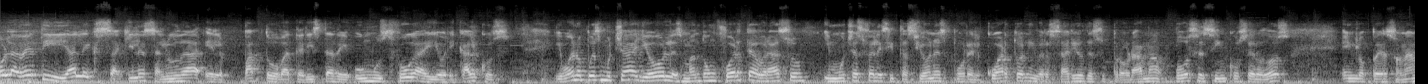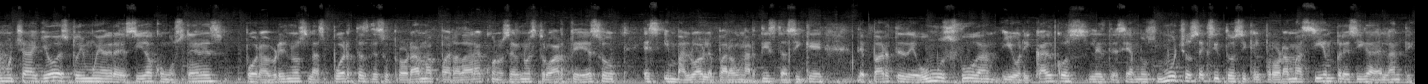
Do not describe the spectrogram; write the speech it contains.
Hola Betty y Alex, aquí les saluda el pato baterista de Humus Fuga y Oricalcos. Y bueno pues muchachos, yo les mando un fuerte abrazo y muchas felicitaciones por el cuarto aniversario de su programa Voces 502. En lo personal muchachos, yo estoy muy agradecido con ustedes por abrirnos las puertas de su programa para dar a conocer nuestro arte. Eso es invaluable para un artista. Así que de parte de Humus Fuga y Oricalcos les deseamos muchos éxitos y que el programa siempre siga adelante.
